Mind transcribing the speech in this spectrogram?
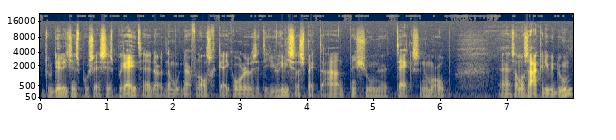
due diligence proces is breed. Hè. Daar, daar, moet naar van alles gekeken worden. Er zitten juridische aspecten aan, pensioenen, tax, noem maar op. Uh, dat zijn allemaal zaken die we doen.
